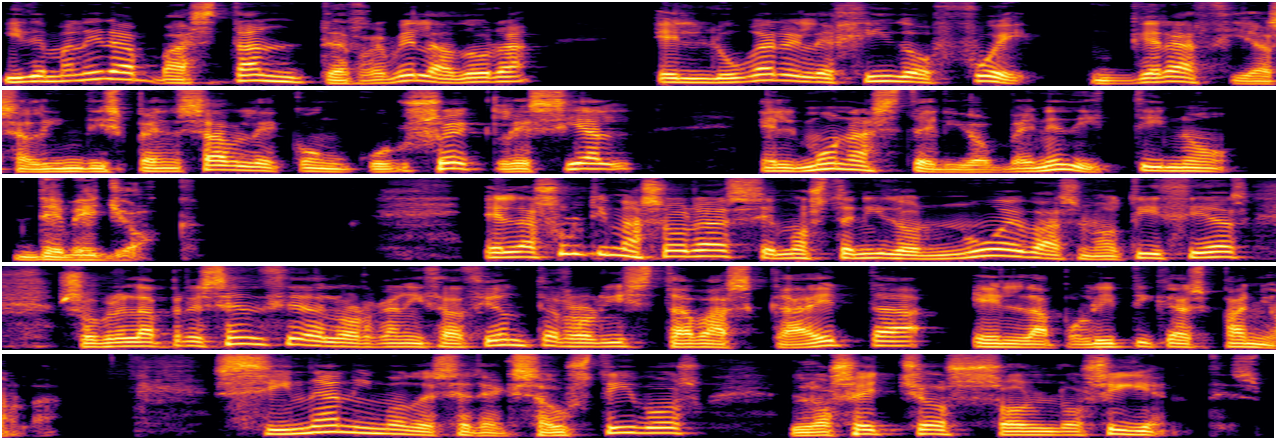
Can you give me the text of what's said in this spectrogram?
y de manera bastante reveladora el lugar elegido fue, gracias al indispensable concurso eclesial, el monasterio benedictino de Belloc. En las últimas horas hemos tenido nuevas noticias sobre la presencia de la organización terrorista vasca ETA en la política española. Sin ánimo de ser exhaustivos, los hechos son los siguientes.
